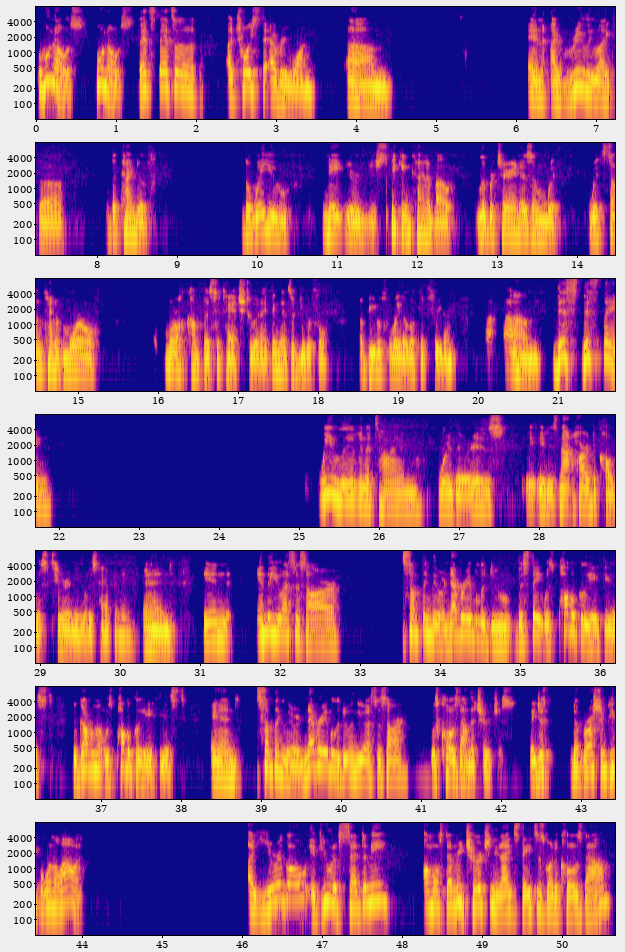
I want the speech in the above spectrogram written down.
Who knows? Who knows? That's, that's a, a choice to everyone. Um, and I really like the, the kind of the way you Nate you're you're speaking kind of about libertarianism with with some kind of moral moral compass attached to it. I think that's a beautiful a beautiful way to look at freedom. Um, this this thing we live in a time where there is it is not hard to call this tyranny what is happening and in in the ussr something they were never able to do the state was publicly atheist the government was publicly atheist, and something they were never able to do in the USSR was close down the churches. They just the Russian people wouldn't allow it. A year ago, if you would have said to me, almost every church in the United States is going to close down,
